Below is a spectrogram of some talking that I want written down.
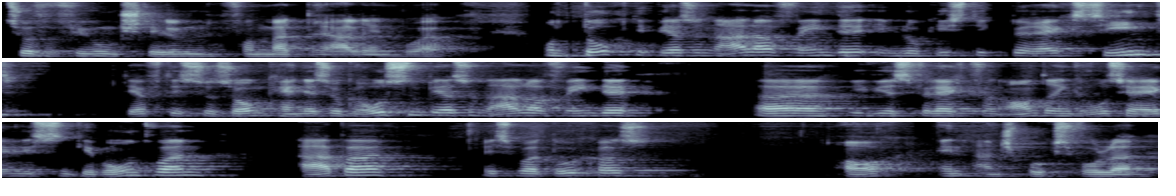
zur Verfügung stellen von Materialien war. Und doch die Personalaufwände im Logistikbereich sind, ich darf das so sagen, keine so großen Personalaufwände, äh, wie wir es vielleicht von anderen Großereignissen gewohnt waren, aber es war durchaus auch ein anspruchsvoller,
